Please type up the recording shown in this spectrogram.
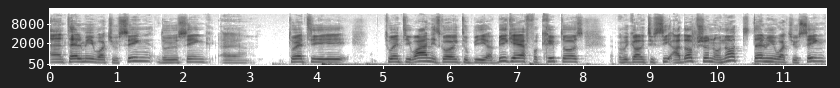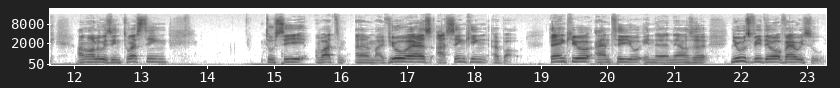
and tell me what you think. Do you think uh, 2021 is going to be a big year for cryptos? We're going to see adoption or not? Tell me what you think. I'm always interesting to see what uh, my viewers are thinking about. Thank you and see you in another news video very soon.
